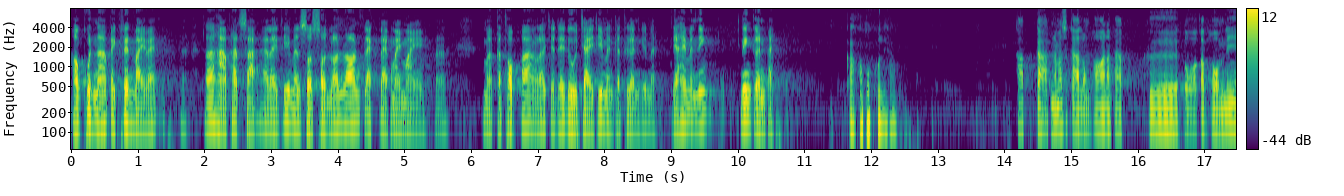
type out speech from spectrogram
ของคุณนะไปเคลื่อนไหวไว้แล้วหาผัสสะอะไรที่มันสดสดร้อนร้อนแปลกแปลกใหม่ๆนะมากระทบบ้างแล้วจะได้ดูใจที่มันกระเทือนขึ้นมาอย่าให้มันนิ่ง นิ่งเกินไปก็ขอบพระคุณครับ ครับกราบนมัสการหลวงพ่อนะครับ คือตัวกระผมนี่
